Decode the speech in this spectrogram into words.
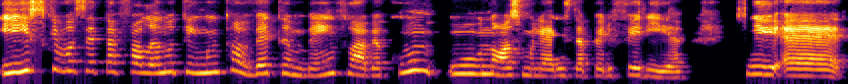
E isso que você está falando tem muito a ver também, Flávia, com o Nós Mulheres da Periferia, que é,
